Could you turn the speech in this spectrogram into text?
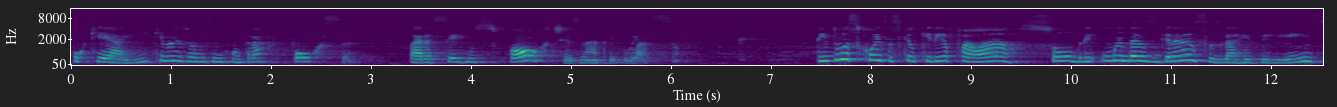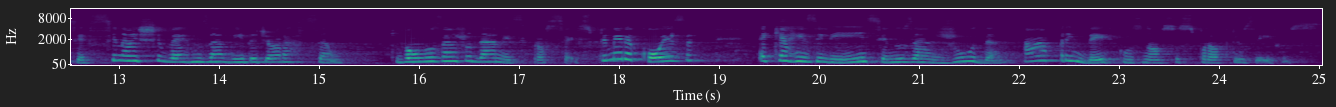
porque é aí que nós vamos encontrar força para sermos fortes na tribulação. Tem duas coisas que eu queria falar sobre uma das graças da resiliência se nós tivermos a vida de oração, que vão nos ajudar nesse processo. Primeira coisa é que a resiliência nos ajuda a aprender com os nossos próprios erros.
